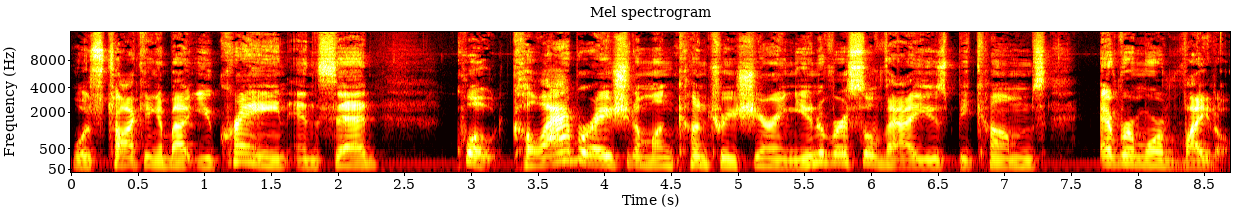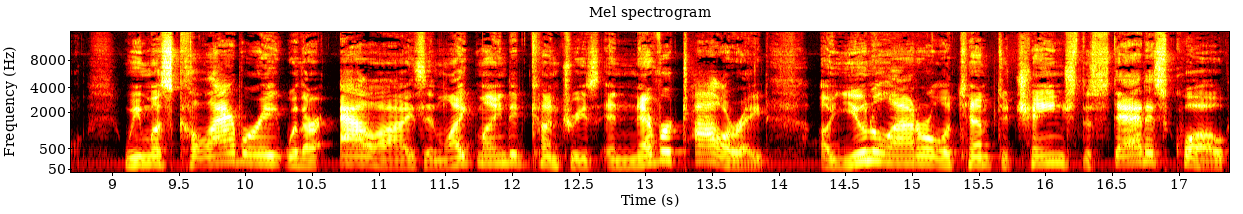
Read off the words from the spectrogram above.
was talking about Ukraine and said, quote, collaboration among countries sharing universal values becomes ever more vital. We must collaborate with our allies in like minded countries and never tolerate a unilateral attempt to change the status quo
